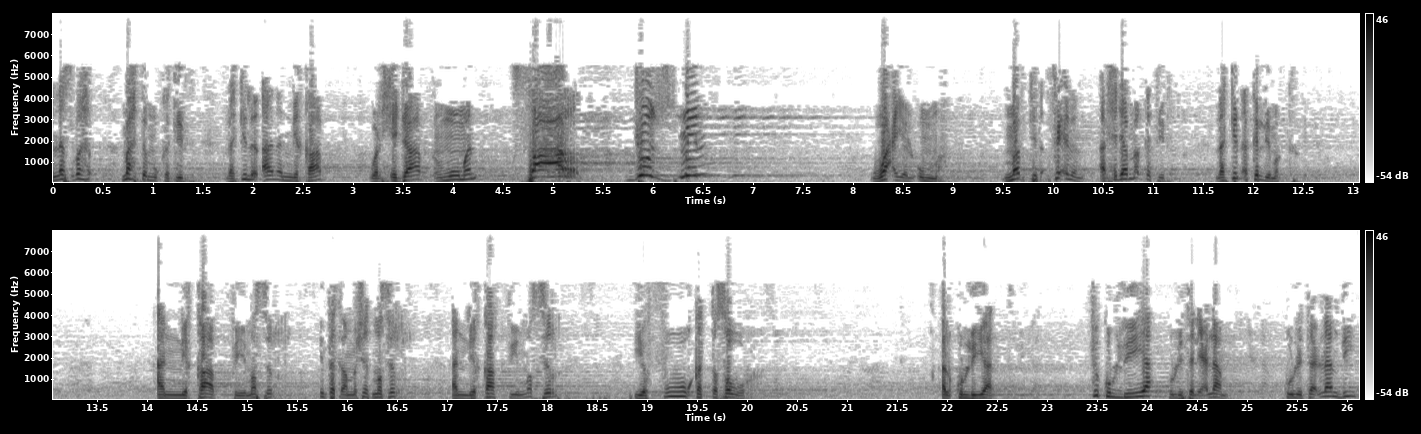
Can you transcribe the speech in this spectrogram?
الناس ما اهتموا كثير. لكن الآن النقاب والحجاب عموما صار جزء من وعي الأمة. ما. فعلا الحجاب ما كثير لكن أكلمك النقاب في مصر أنت كان مشيت مصر النقاب في مصر يفوق التصور. الكليات. في كلية كلية الإعلام. كلية الإعلام دي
